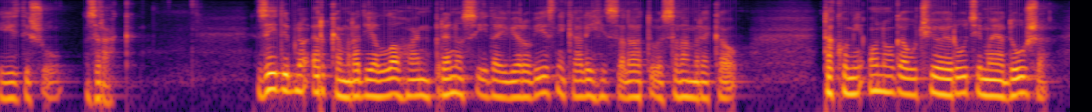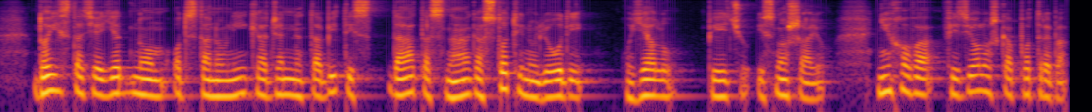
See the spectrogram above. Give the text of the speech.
i izdišu zrak. Zaid ibn Erkam radijallahu an prenosi da je vjerovjesnik alihi salatu wasalam rekao Tako mi onoga u čioj ruci moja duša, doista će jednom od stanovnika dženneta biti data snaga stotinu ljudi u jelu, piću i snošaju. Njihova fiziološka potreba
